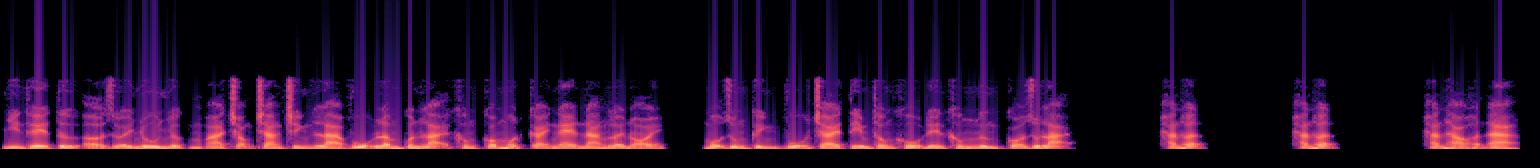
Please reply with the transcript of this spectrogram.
nhìn thê tử ở dưới nhu nhược mà trọng trang chính là vũ lâm quân lại không có một cái nghe nàng lời nói, mộ dung kình vũ trái tim thống khổ đến không ngừng co rút lại. Hắn hận, hắn hận, hắn hảo hận A.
